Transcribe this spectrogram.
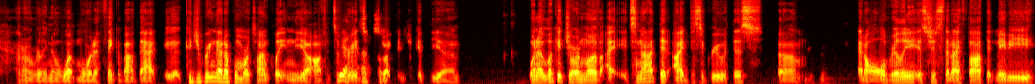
I don't really know what more to think about that. Uh, Could you bring that up one more time, Clayton? The uh, offensive Yeah, grades, so I could get the. Uh, when I look at Jordan Love, I, it's not that I disagree with this. Um, at all, really. It's just that I thought that maybe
